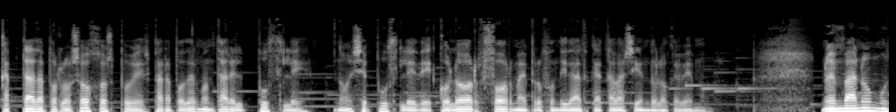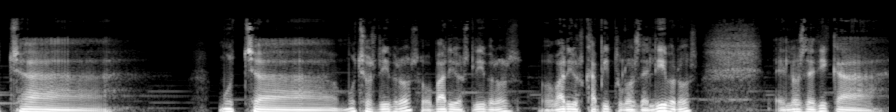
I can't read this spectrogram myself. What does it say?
captada por los ojos, pues para poder montar el puzzle, ¿no? ese puzzle de color, forma y profundidad que acaba siendo lo que vemos. No en vano mucha, mucha, muchos libros o varios libros o varios capítulos de libros eh, los dedica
